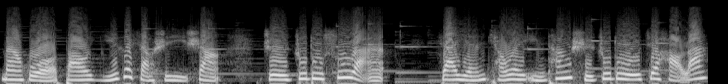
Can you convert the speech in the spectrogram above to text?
慢火煲一个小时以上，至猪肚酥软。加盐调味饮汤时，猪肚就好啦。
